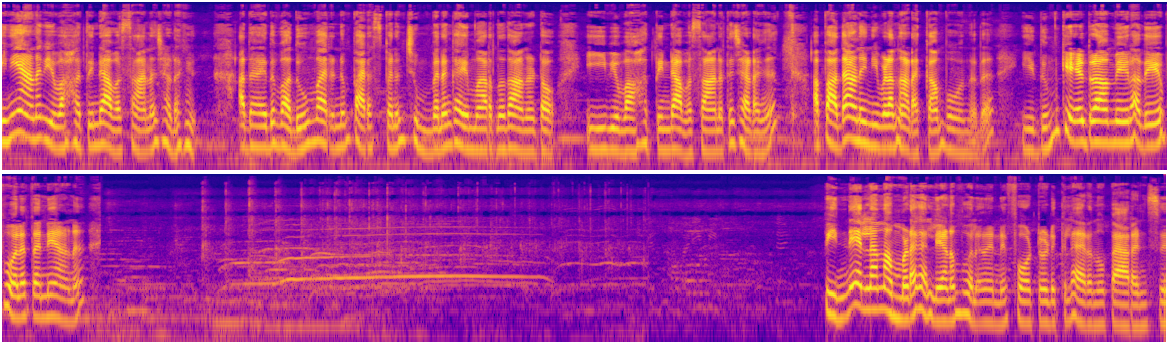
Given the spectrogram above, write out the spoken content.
ഇനിയാണ് വിവാഹത്തിന്റെ അവസാന ചടങ്ങ്. അതായത് വധുവും വരനും പരസ്പരം ചുംബനം കൈമാറുന്നതാണ് കേട്ടോ ഈ വിവാഹത്തിന്റെ അവസാനത്തെ ചടങ്ങ്. അപ്പൊ അതാണ് ഇനി ഇവിടെ നടക്കാൻ പോകുന്നത്. ഇതും കെ ഡ്രാമയിൽ അതേപോലെ തന്നെയാണ്. പിന്നെ എല്ലാം നമ്മുടെ കല്യാണം പോലെ തന്നെ ഫോട്ടോ എടുക്കലായിരുന്നു പാരൻസ്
